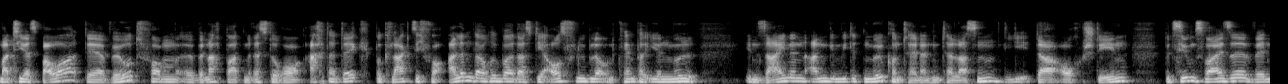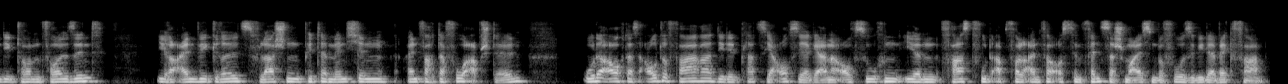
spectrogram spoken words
Matthias Bauer, der Wirt vom äh, benachbarten Restaurant Achterdeck, beklagt sich vor allem darüber, dass die Ausflügler und Camper ihren Müll in seinen angemieteten Müllcontainern hinterlassen, die da auch stehen, beziehungsweise, wenn die Tonnen voll sind, ihre Einweggrills, Flaschen, Pittermännchen einfach davor abstellen. Oder auch, dass Autofahrer, die den Platz ja auch sehr gerne aufsuchen, ihren Fastfood-Abfall einfach aus dem Fenster schmeißen, bevor sie wieder wegfahren.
